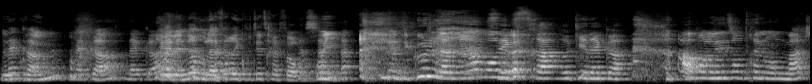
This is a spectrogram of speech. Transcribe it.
de D'accord, Queen. d'accord, d'accord. Et elle aime bien nous la faire écouter très fort aussi. Oui. du coup, je la mets avant, C'est le- extra, ok d'accord. avant les entraînements de match.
